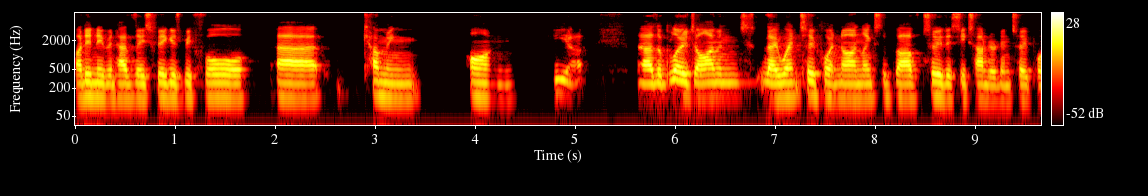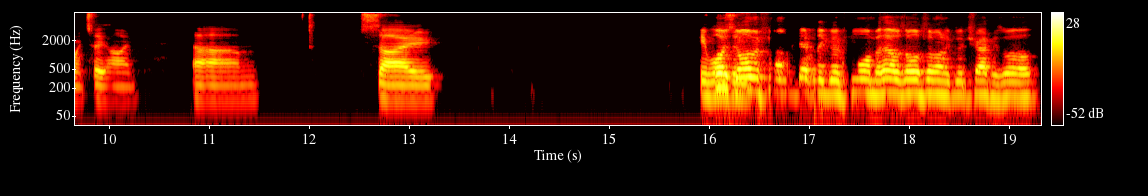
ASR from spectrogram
I didn't even have these figures before uh, coming on here. Uh, the Blue Diamond, they went 2.9 lengths above to the 600 and 2.2 home. Um, so it was definitely good form, but that was also on a good track as well.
